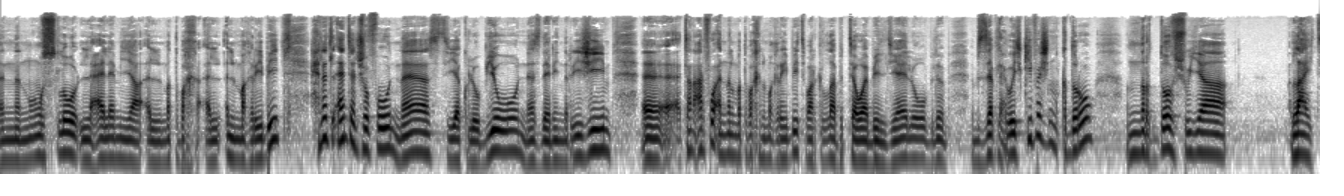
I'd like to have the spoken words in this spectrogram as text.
نوصلوا للعالميه المطبخ ال- المغربي. حنا الآن تنشوفوا الناس ياكلوا بيو الناس دايرين الريجيم آه، تنعرفوا أن المطبخ المغربي تبارك الله بالتوابل ديالو بزاف الحوايج. كيفاش نقدروا نردوه شوية light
